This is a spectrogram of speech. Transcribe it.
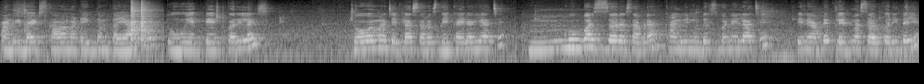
ખાંડવી બાઇટ્સ ખાવા માટે એકદમ તૈયાર છે. તો હું એક ટેસ્ટ કરી લઈશ. જોવામાં જેટલા સરસ દેખાઈ રહ્યા છે ખૂબ જ સરસ આપણા ખાંડવી નૂડલ્સ બનેલા છે તેને આપણે પ્લેટમાં સર્વ કરી દઈએ.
